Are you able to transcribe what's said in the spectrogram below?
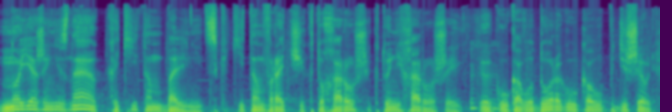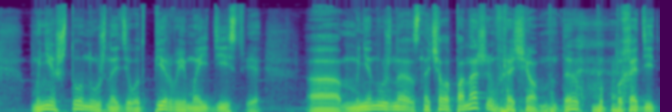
Но я же не знаю, какие там больницы, какие там врачи, кто хороший, кто нехороший, uh-huh. у кого дорого, у кого подешевле. Мне что нужно делать? Первые мои действия. А, мне нужно сначала по нашим врачам, да, походить,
